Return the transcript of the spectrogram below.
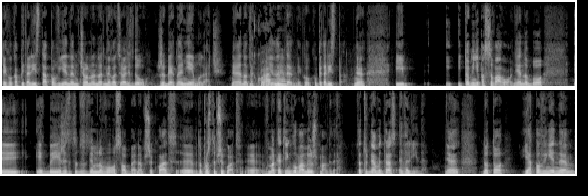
jako kapitalista powinienem negocjować w dół, żeby jak najmniej mu dać, nie? No tak Dokładnie. powinienem ten, jako kapitalista, nie? I i, I, to mi nie pasowało, nie? No bo y, jakby jeżeli zatrudniam nową osobę na przykład, y, no prosty przykład, y, w marketingu mamy już Magdę, zatrudniamy teraz Ewelinę, nie? No to ja powinienem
